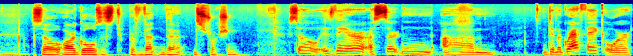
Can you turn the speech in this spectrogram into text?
Mm-hmm. So our goal is to prevent that destruction. So, is there a certain um, demographic or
